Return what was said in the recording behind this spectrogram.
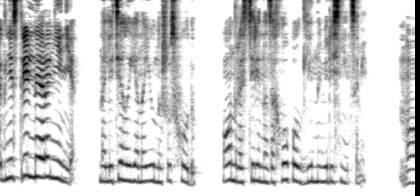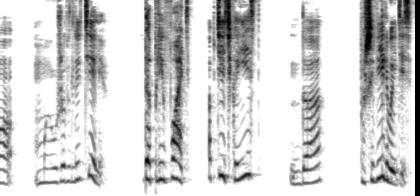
Огнестрельное ранение! Налетела я на юношу сходу. Он растерянно захлопал длинными ресницами. «Но мы уже взлетели». «Да плевать! Аптечка есть?» «Да». «Пошевеливайтесь!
